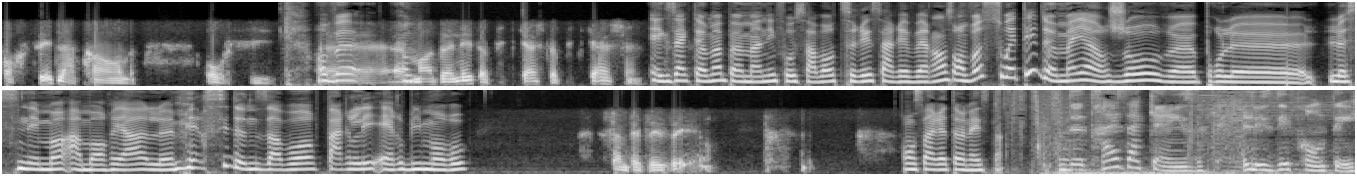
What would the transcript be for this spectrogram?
forcé de la prendre On va, euh, à un moment donné, t'as plus de cash, t'as plus de cash. Hein. Exactement. Puis à un moment donné, il faut savoir tirer sa révérence. On va souhaiter de meilleurs jours euh, pour le, le cinéma à Montréal. Merci de nous avoir parlé, Herbie Moreau. Ça me fait plaisir. On s'arrête un instant. De 13 à 15, les effrontés.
